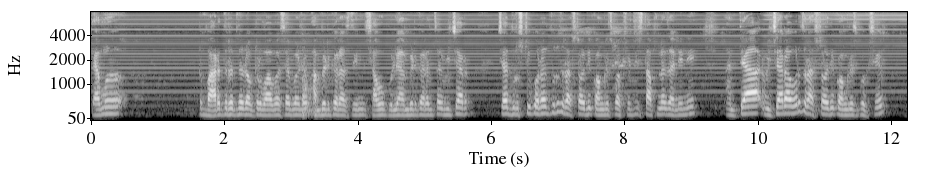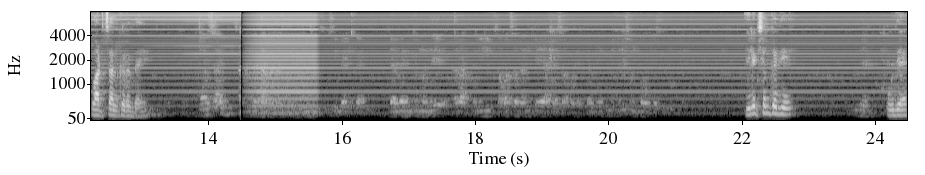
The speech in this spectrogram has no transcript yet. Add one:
त्यामुळं भारतरत्न डॉक्टर बाबासाहेब आंबेडकर असतील शाहू फुले आंबेडकरांचा विचारच्या दृष्टिकोनातूनच राष्ट्रवादी काँग्रेस पक्षाची स्थापना झालेली आणि त्या विचारावरच राष्ट्रवादी काँग्रेस पक्ष वाटचाल करत आहे. इलेक्शन कधी आहे? उद्या आहे.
